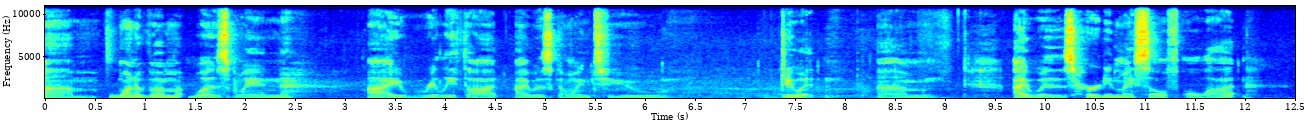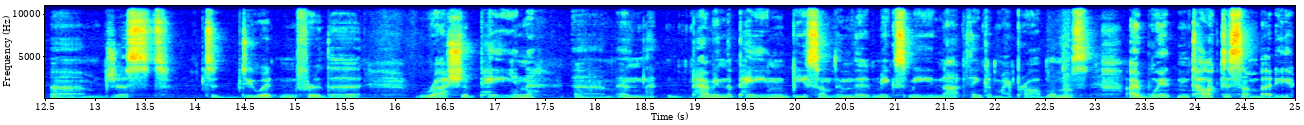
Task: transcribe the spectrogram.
Um, one of them was when I really thought I was going to do it. Um, I was hurting myself a lot um, just to do it and for the rush of pain um, and having the pain be something that makes me not think of my problems. I went and talked to somebody,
